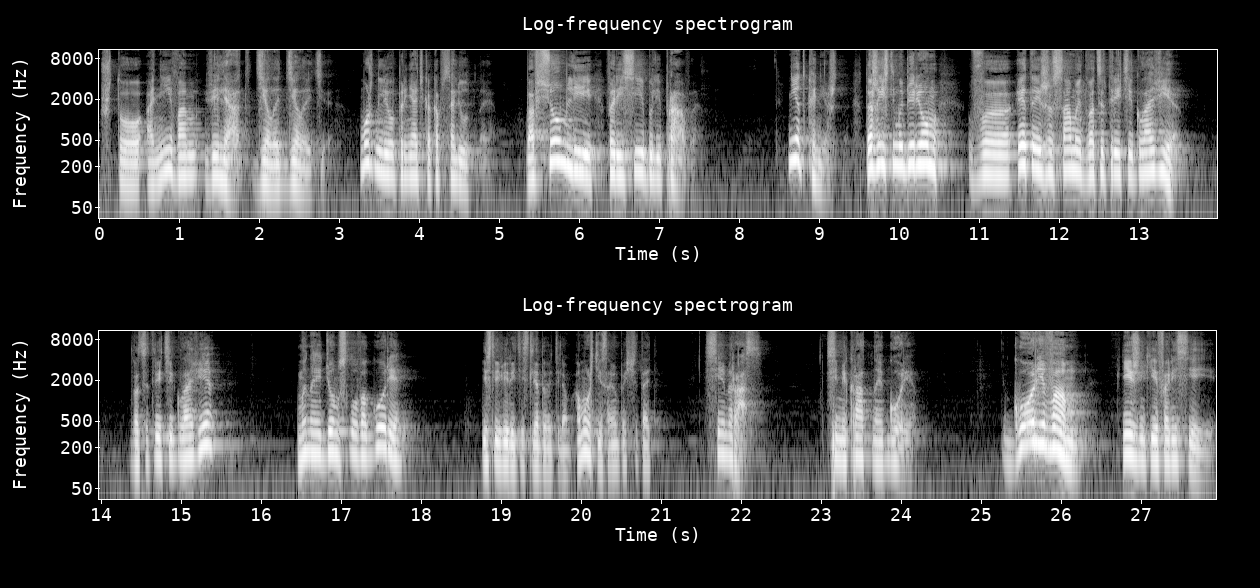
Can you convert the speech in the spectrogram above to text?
что они вам велят делать, делайте, можно ли его принять как абсолютное? Во всем ли фарисеи были правы? Нет, конечно. Даже если мы берем в этой же самой 23 главе, 23 главе мы найдем слово «горе», если верить исследователям, а можете сами посчитать, семь раз. Семикратное горе. Горе вам, книжники и фарисеи!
